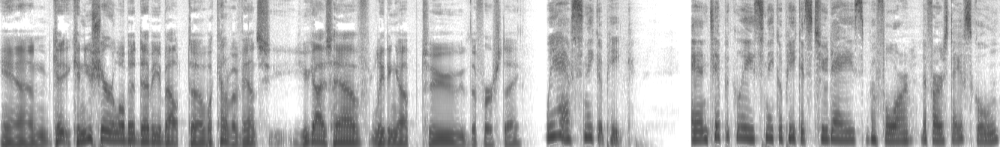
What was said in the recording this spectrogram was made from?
And can, can you share a little bit, Debbie, about uh, what kind of events you guys have leading up to the first day? We have Sneak a Peek. And typically, Sneak a Peek is two days before the first day of school.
